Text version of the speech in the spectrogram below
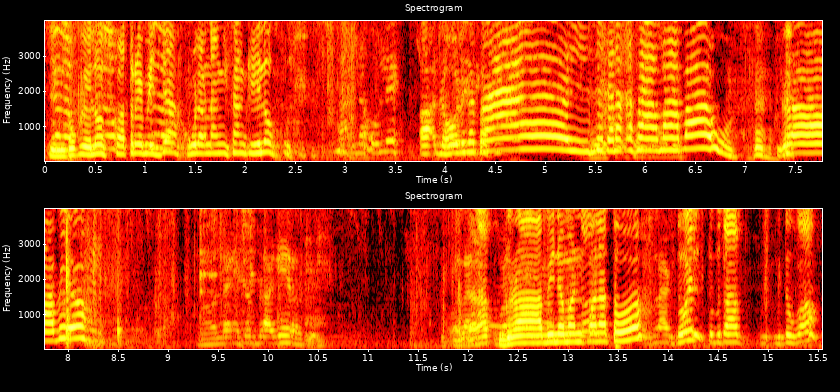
5 kilos, 4 y media. Kulang ng isang kilo. Ah, nahuli ka to. Ay! Hindi ka nakasama, Pau! Grabe, oh! Nahuli ang isang vlogger. Wala. Grabe naman pala to, oh. Duel, tubuta bito ko.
